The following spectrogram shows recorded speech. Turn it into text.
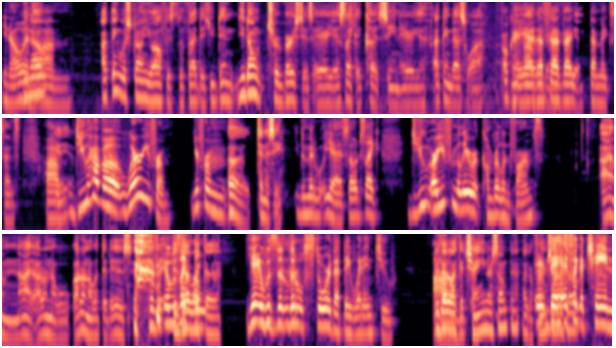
You know, You and know, um, I think what's throwing you off is the fact that you didn't, you don't traverse this area. It's like a cutscene area. I think that's why. Okay, yeah, that's that don't. that Yeah. that makes sense. Um, yeah. do you have a? Where are you from? You're from Uh, Tennessee. the mid. Yeah, so it's like, do you are you familiar with Cumberland Farms? I am not. I don't know. I don't know what that is. it was is like that the- like a? Yeah, it was the little store that they went into. Is that like Um, a chain or something? Like a It, franchise? they, it's like a chain,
